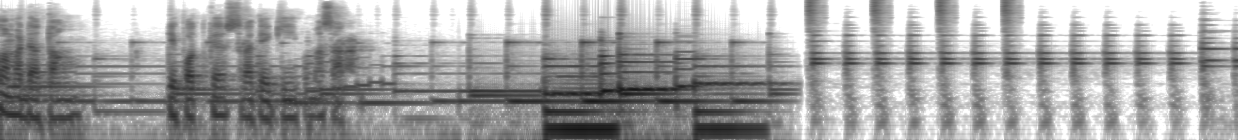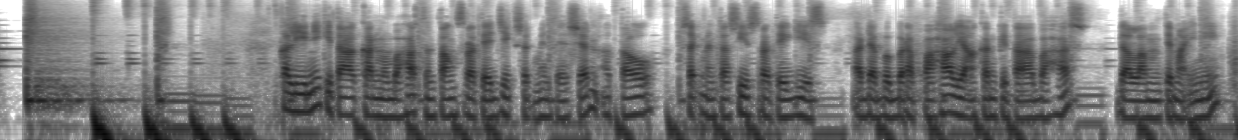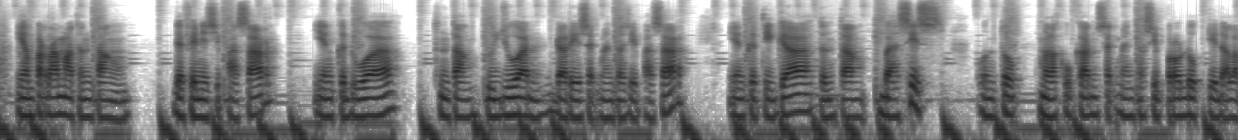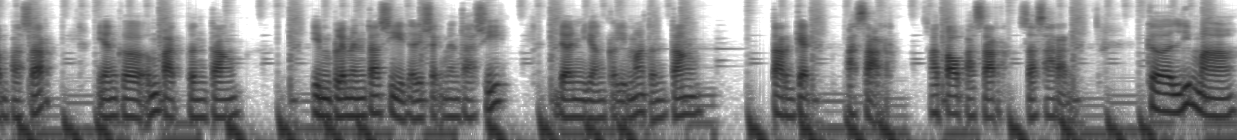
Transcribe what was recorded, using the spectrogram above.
Selamat datang di podcast Strategi Pemasaran. Kali ini kita akan membahas tentang strategic segmentation atau segmentasi strategis. Ada beberapa hal yang akan kita bahas dalam tema ini. Yang pertama tentang definisi pasar, yang kedua tentang tujuan dari segmentasi pasar, yang ketiga tentang basis untuk melakukan segmentasi produk di dalam pasar, yang keempat tentang implementasi dari segmentasi, dan yang kelima tentang target pasar atau pasar sasaran. Kelima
